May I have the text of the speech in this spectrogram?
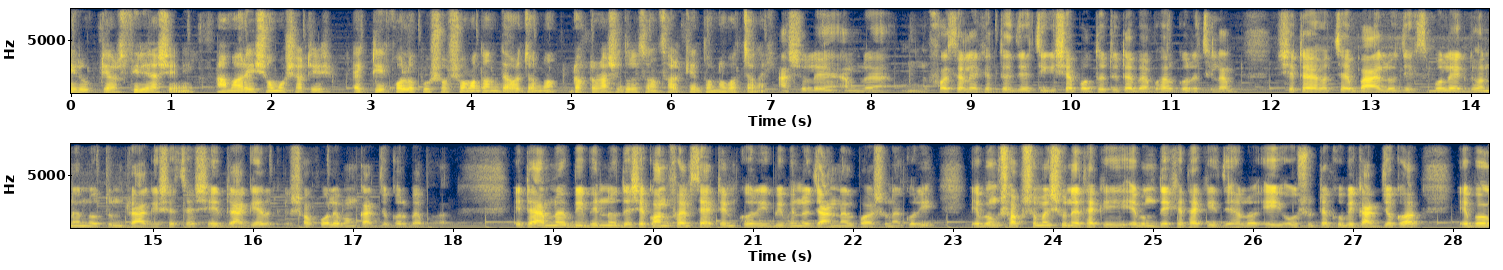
এই রোগটি আর ফিরে আসেনি। আমার এই সমস্যাটির একটি ফলপ্রসূ সমাধান দেওয়ার জন্য ডক্টর রাশিদুল হাসান স্যারকে ধন্যবাদ জানাই। আসলে আমরা ফয়সালের ক্ষেত্রে যে চিকিৎসা পদ্ধতিটা ব্যবহার করেছিলাম, সেটা হচ্ছে বায়োলজিক্স বলে এক ধরনের নতুন ড্রাগ এসেছে। সেই ড্রাগের সফল এবং কার্যকর ব্যবহার। এটা আমরা বিভিন্ন দেশে কনফারেন্সে অ্যাটেন্ড করি, বিভিন্ন জার্নাল পড়াশোনা করি এবং সবসময় শুনে থাকি এবং দেখে থাকি যে হলো এই ওষুধটা খুবই কার্যকর এবং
